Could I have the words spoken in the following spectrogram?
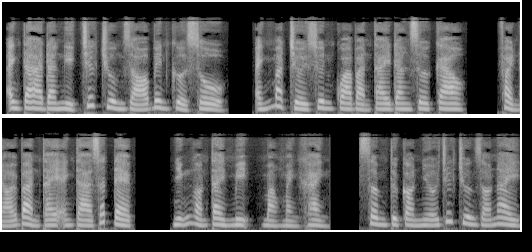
Anh ta đang nghịch chiếc chuông gió bên cửa sổ ánh mặt trời xuyên qua bàn tay đang dơ cao. Phải nói bàn tay anh ta rất đẹp, những ngón tay mịn màng mảnh khảnh. Sầm từ còn nhớ chiếc chuông gió này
